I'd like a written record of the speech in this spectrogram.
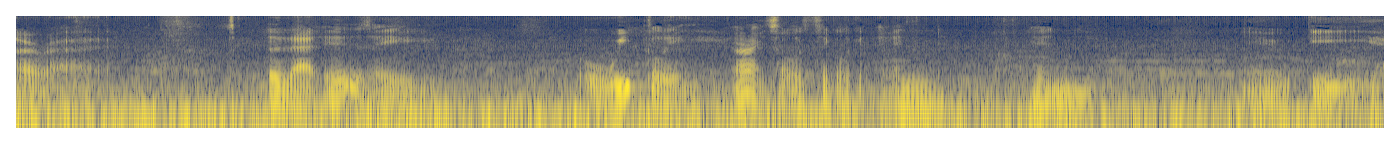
All right. That is a weekly. All right, so let's take a look at N N U E.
